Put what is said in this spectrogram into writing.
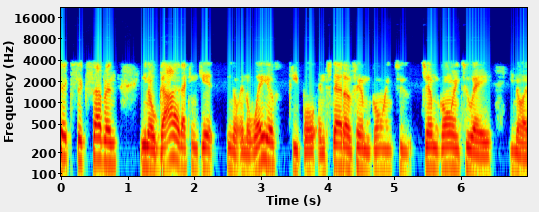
six six seven, you know, guy that can get, you know, in the way of people instead of him going to Jim going to a, you know, a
